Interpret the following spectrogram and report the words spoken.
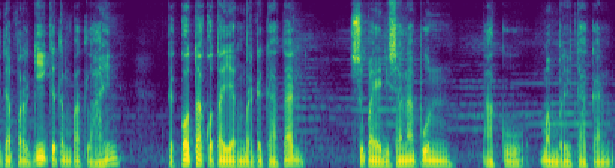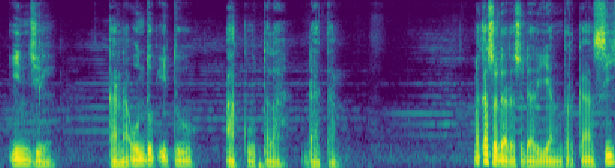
kita pergi ke tempat lain, ke kota-kota yang berdekatan, supaya di sana pun aku memberitakan Injil, karena untuk itu aku telah datang. Maka saudara-saudari yang terkasih,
